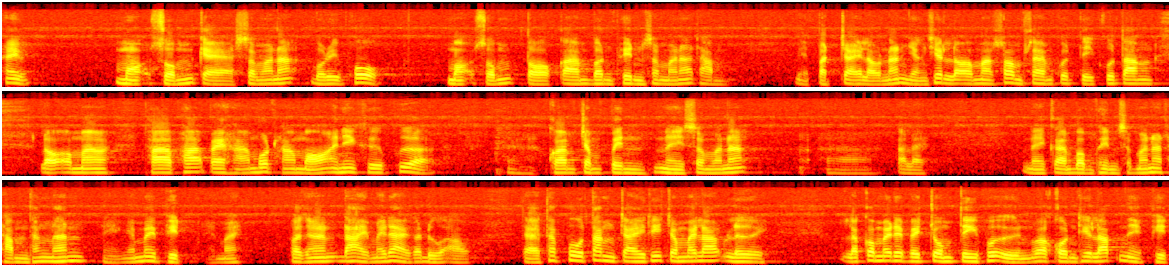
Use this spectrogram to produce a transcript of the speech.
ให้เหมาะสมแก่สมณะบริโภค เหมาะสมต่อการบำเพ็ญสมณธรรมเนี่ยปัจจัยเหล่านั้น อย่างเช่นเราเอามาซ่อมแซมกุฏิกุตัง เราเอามาพาพระไปหามดหาหมอ อันนี้คือเพื่อความจำเป็นในสมณะอะไร ในการบำเพ็ญสมณธรรมทั้งนั้นอย่างนี้ไม่ผิดเห็นไหมเพราะฉะนั้นได้ไม่ได้ก็ดูเอา แต่ถ้าผู้ตั้งใจที่จะไม่รับเลย แล้วก็ไม่ได้ไปโจมตีผู้อื่นว่าคนที่รับนี่ผิด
